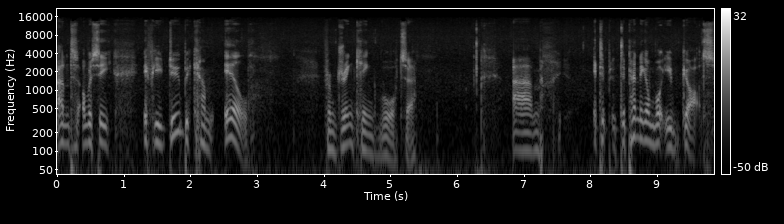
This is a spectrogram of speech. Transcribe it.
and obviously, if you do become ill from drinking water, um, it, depending on what you've got,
